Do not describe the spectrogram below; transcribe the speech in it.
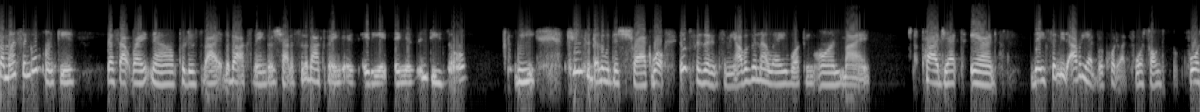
So my single monkey that's out right now, produced by the Box Bangers. Shout out to the Box Bangers, 88 Fingers and Diesel. We came together with this track. Well, it was presented to me. I was in LA working on my project and they sent me I already had recorded like four songs four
